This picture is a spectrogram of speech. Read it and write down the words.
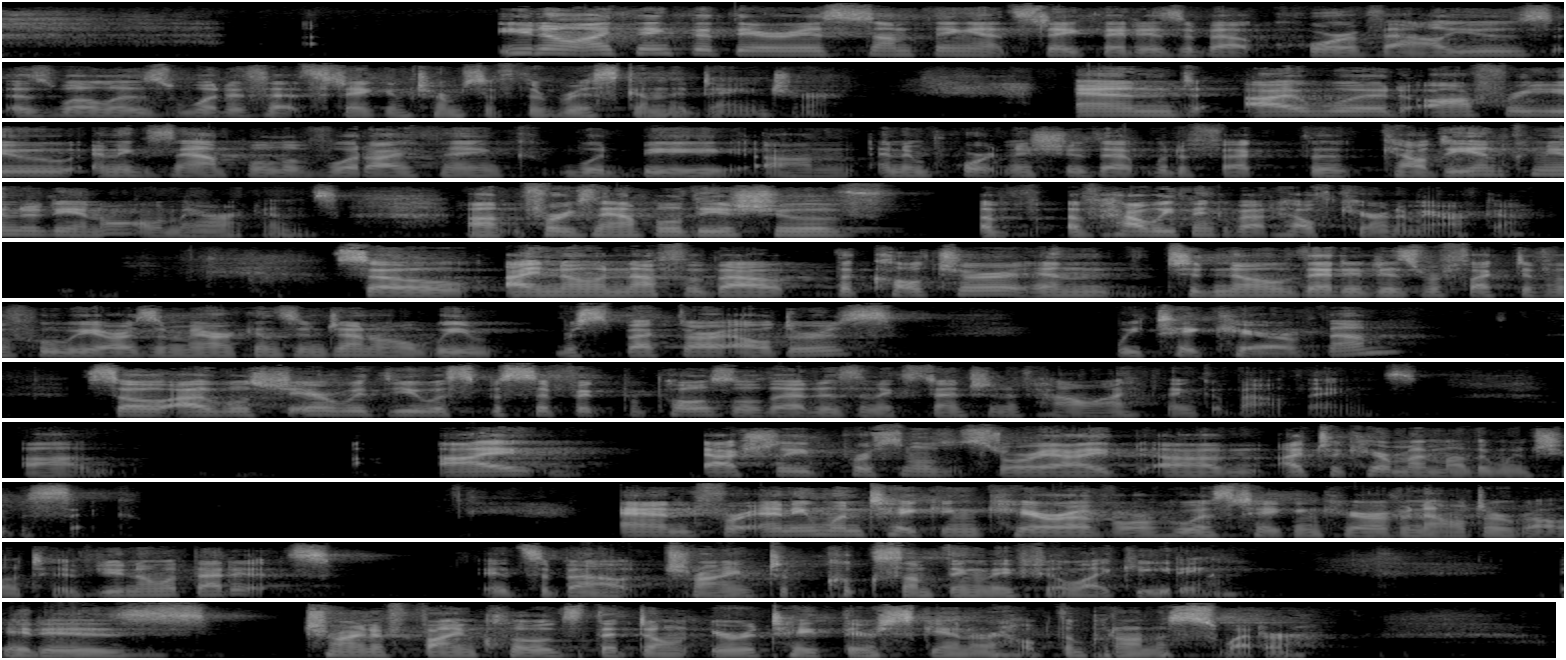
You know, I think that there is something at stake that is about core values as well as what is at stake in terms of the risk and the danger. And I would offer you an example of what I think would be um, an important issue that would affect the Chaldean community and all Americans. Um, for example, the issue of, of, of how we think about healthcare in America. So I know enough about the culture and to know that it is reflective of who we are as Americans in general. We respect our elders, we take care of them. So I will share with you a specific proposal that is an extension of how I think about things. Um, I actually, personal story, I, um, I took care of my mother when she was sick. And for anyone taking care of or who has taken care of an elder relative, you know what that is. It's about trying to cook something they feel like eating. It is trying to find clothes that don't irritate their skin or help them put on a sweater.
